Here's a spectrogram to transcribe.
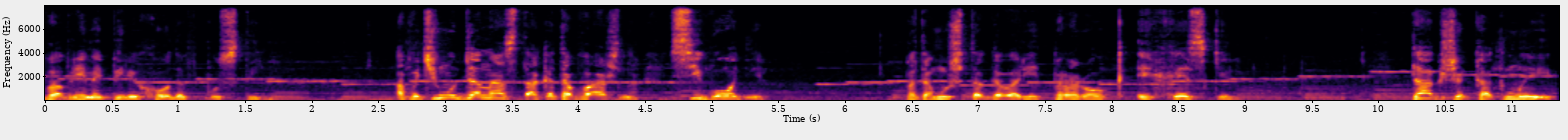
во время перехода в пустыню. А почему для нас так это важно сегодня? Потому что говорит пророк Эхескель, так же, как мы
